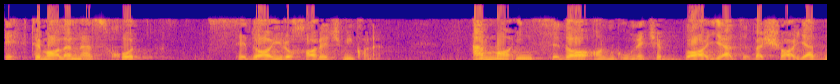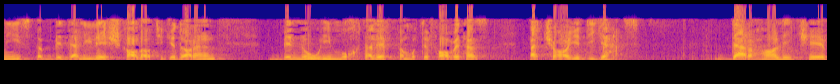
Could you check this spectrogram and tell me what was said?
احتمالا از خود صدایی رو خارج می‌کنند. اما این صدا آنگونه که باید و شاید نیست و به دلیل اشکالاتی که دارند به نوعی مختلف و متفاوت از بچه های دیگه هست. در حالی که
